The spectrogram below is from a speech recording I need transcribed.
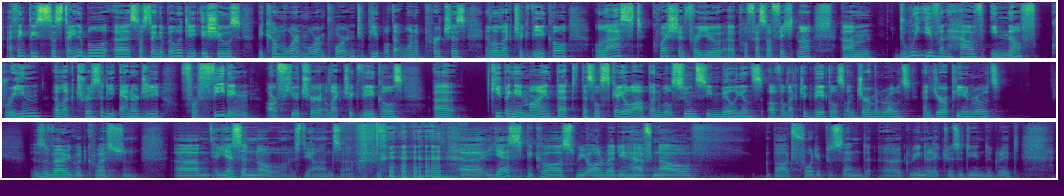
I think these sustainable uh, sustainability issues become more and more important to people that want to purchase an electric vehicle. Last question for you, uh, Professor Fichtner: um, Do we even have enough green electricity energy for feeding our future electric vehicles? Uh, keeping in mind that this will scale up and we'll soon see millions of electric vehicles on German roads and European roads. This is a very good question. Um, yes and no is the answer. uh, yes, because we already have now about 40% uh, green electricity in the grid.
